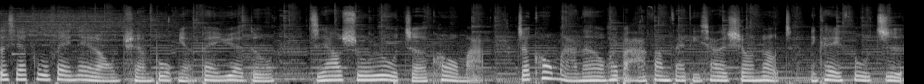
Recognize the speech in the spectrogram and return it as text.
这些付费内容全部免费阅读，只要输入折扣码。折扣码呢，我会把它放在底下的 Show Note，你可以复制。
